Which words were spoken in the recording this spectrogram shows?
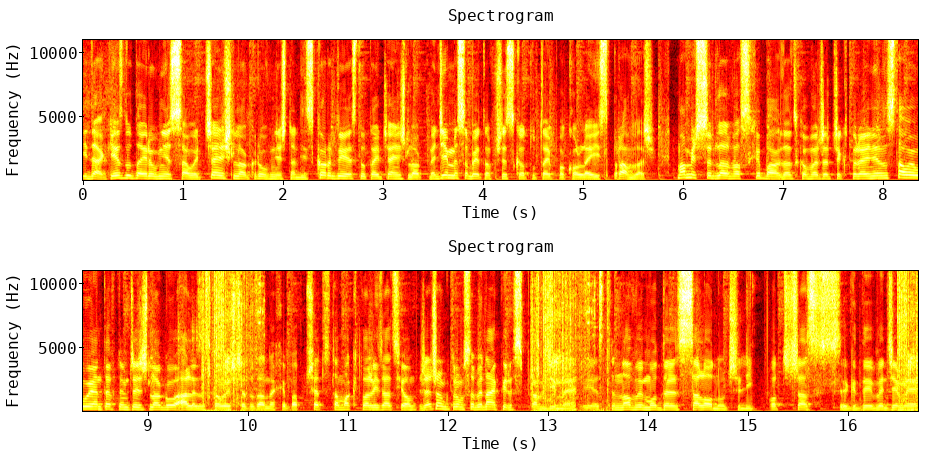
i tak, jest tutaj również cały changelog, również na Discordzie jest tutaj changelog. Będziemy sobie to wszystko tutaj po kolei sprawdzać. Mam jeszcze dla was chyba dodatkowe rzeczy, które nie zostały ujęte w tym changelogu, ale zostały jeszcze dodane chyba przed tą aktualizacją. Rzeczą, którą sobie najpierw sprawdzimy, jest nowy model salonu, czyli podczas gdy będziemy,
